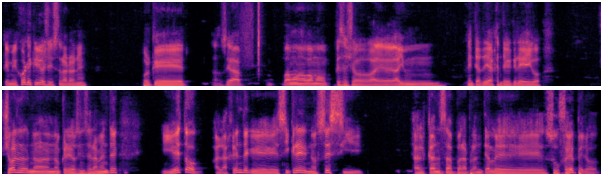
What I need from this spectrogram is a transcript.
que mejor escribió Jason Aaron, ¿eh? Porque, o sea, vamos, vamos, qué sé yo, hay, hay un- gente atea, gente que cree, digo. Yo no, no, no creo, sinceramente. Y esto, a la gente que sí cree, no sé si alcanza para plantearle su fe, pero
